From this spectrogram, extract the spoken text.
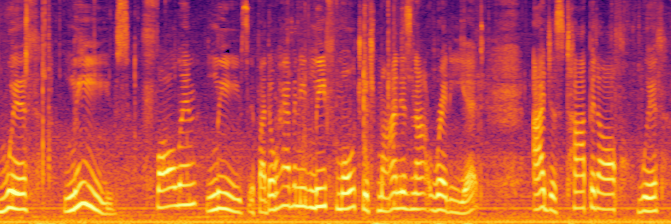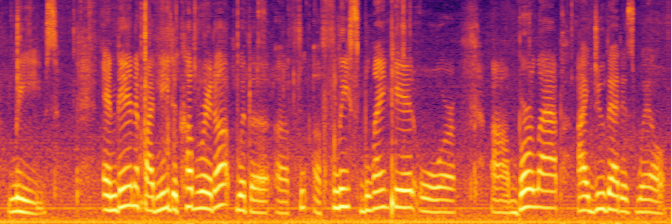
with leaves, fallen leaves. If I don't have any leaf mulch, which mine is not ready yet, I just top it off with leaves. And then if I need to cover it up with a, a, a fleece blanket or um, burlap, I do that as well.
